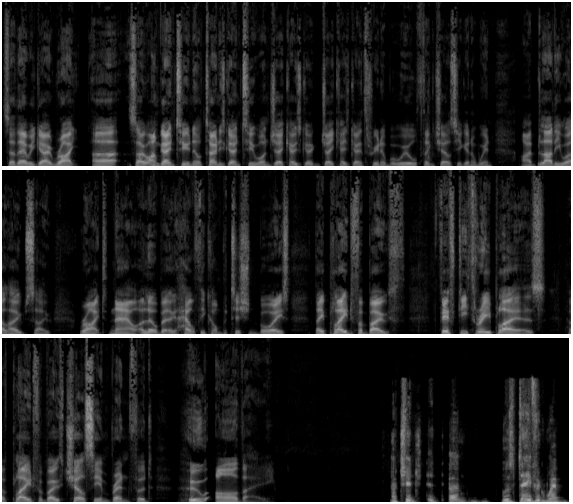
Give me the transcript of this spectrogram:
So there we go. Right. Uh, so I'm going 2 0. Tony's going 2 1. JK's, go, JK's going 3 0. But we all think Chelsea are going to win. I bloody well hope so. Right. Now, a little bit of healthy competition, boys. They played for both. 53 players have played for both Chelsea and Brentford. Who are they? Now, Chidge, um, was David Webb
